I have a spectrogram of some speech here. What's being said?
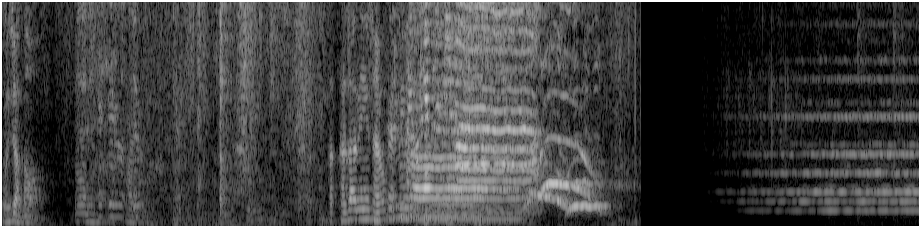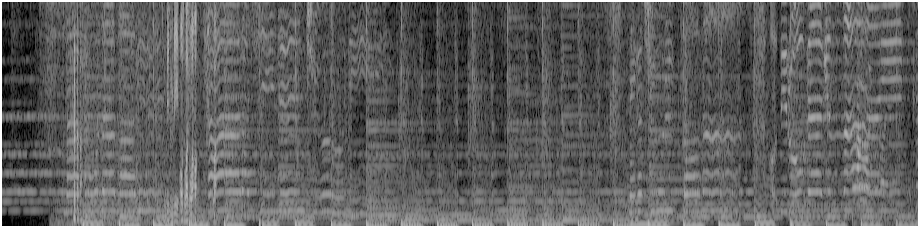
언제 안 나와? 가, 가사님 잘 먹겠습니다. 잘 좋아. 아시는 주님 내가 주를 떠나 어디로 가겠나이까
